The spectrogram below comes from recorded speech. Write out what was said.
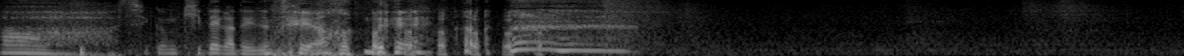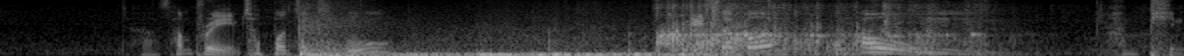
아 지금 기대가 되는데요. 네. 3프레임 첫 번째 투구. 1, 3번. 어우. 한 핀.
